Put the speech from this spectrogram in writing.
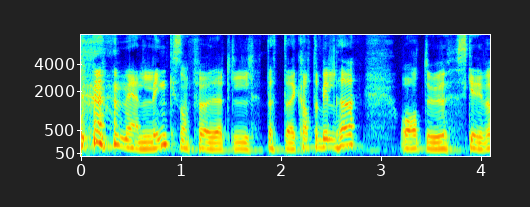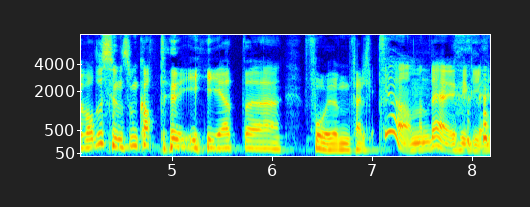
med en link som fører til dette kattebildet, og at du skriver hva du syns om katter i et uh, forumfelt. Ja, men det er jo hyggelig.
